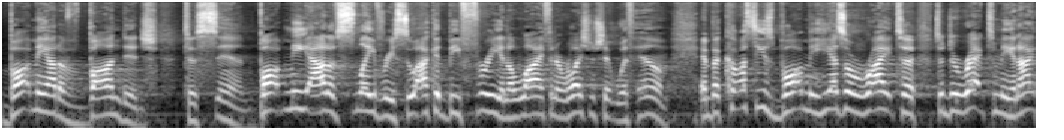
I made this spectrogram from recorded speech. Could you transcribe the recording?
bought me out of bondage to sin, bought me out of slavery so I could be free in a life and a relationship with Him. And because He's bought me, He has a right to, to direct me. And I,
